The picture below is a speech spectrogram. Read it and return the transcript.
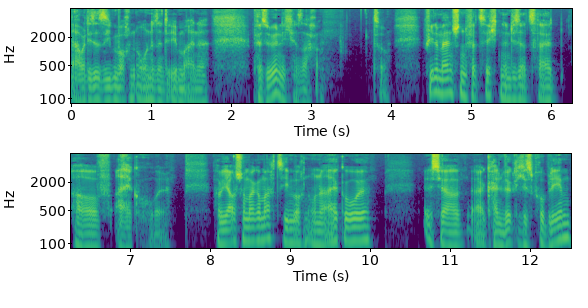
Aber diese sieben Wochen ohne sind eben eine persönliche Sache. So. Viele Menschen verzichten in dieser Zeit auf Alkohol. Habe ich auch schon mal gemacht, sieben Wochen ohne Alkohol. Ist ja äh, kein wirkliches Problem.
